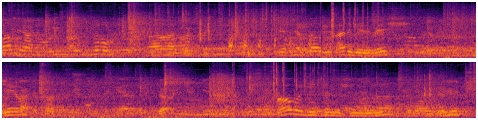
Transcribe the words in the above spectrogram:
aram. Hadi biri beş. Ne o? Dört. Al bakayım sen işin elini. Üç.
